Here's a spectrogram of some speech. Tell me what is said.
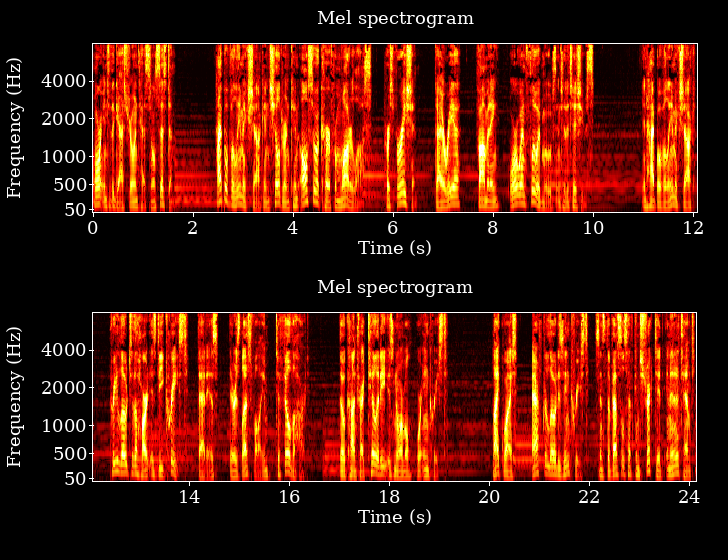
or into the gastrointestinal system. Hypovolemic shock in children can also occur from water loss, perspiration, diarrhea, vomiting, or when fluid moves into the tissues. In hypovolemic shock, preload to the heart is decreased, that is, there is less volume to fill the heart, though contractility is normal or increased. Likewise, afterload is increased since the vessels have constricted in an attempt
